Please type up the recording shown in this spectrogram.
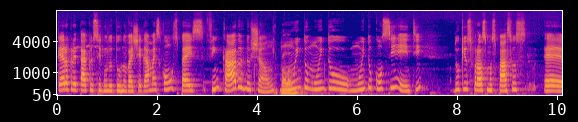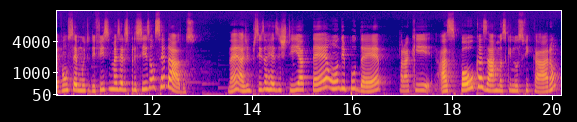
quero acreditar que o segundo turno vai chegar, mas com os pés fincados no chão, muito, muito, muito consciente do que os próximos passos eh, vão ser muito difíceis, mas eles precisam ser dados. Né? A gente precisa resistir até onde puder para que as poucas armas que nos ficaram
